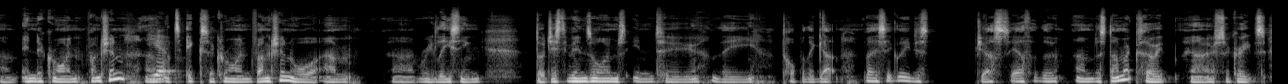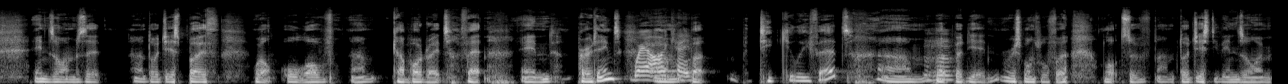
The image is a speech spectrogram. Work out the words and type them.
um, endocrine function, um, Yeah. its exocrine function, or um, uh, releasing digestive enzymes into the top of the gut, basically, just just south of the um, the stomach. So it uh, secretes enzymes that uh, digest both, well, all of um, carbohydrates, fat, and proteins. Wow, Um, okay. but particularly fats. Um, Mm-hmm. But but yeah, responsible for lots of um, digestive enzyme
